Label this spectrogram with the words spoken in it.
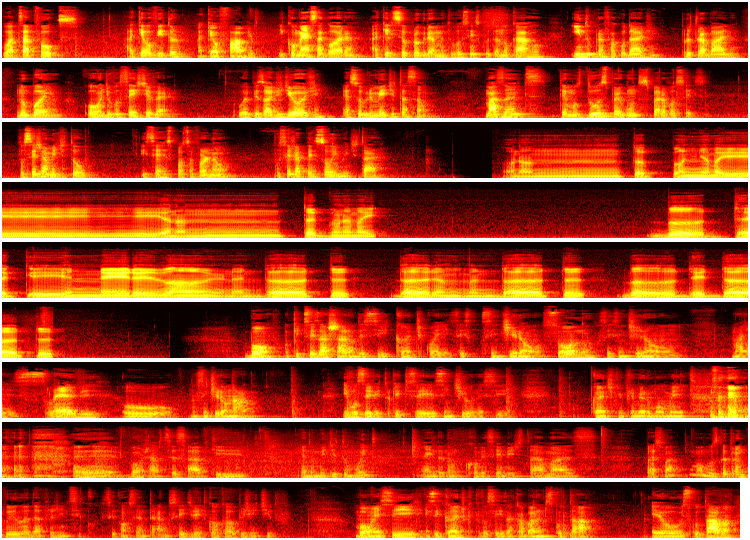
WhatsApp, folks? Aqui é o Vitor. Aqui é o Fábio. E começa agora aquele seu programa que você escuta no carro, indo para a faculdade, para o trabalho, no banho ou onde você estiver. O episódio de hoje é sobre meditação. Mas antes, temos duas perguntas para vocês. Você já meditou? E se a resposta for não, você já pensou em meditar? Ananta தொன்யமை அனந்த குணமை புத்தக்கு தர்மந்தத்து புத்திதத்து Bom, o que, que vocês acharam desse cântico aí? Vocês sentiram sono? Vocês sentiram mais leve? Ou não sentiram nada? E você, Vitor, o que, que você sentiu nesse cântico em primeiro momento? É, bom, já você sabe que eu não medito muito, ainda não comecei a meditar, mas parece uma, uma música tranquila, dá pra gente se, se concentrar, não sei direito qual que é o objetivo. Bom, esse, esse cântico que vocês acabaram de escutar, eu escutava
